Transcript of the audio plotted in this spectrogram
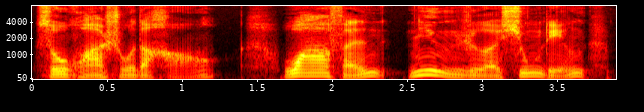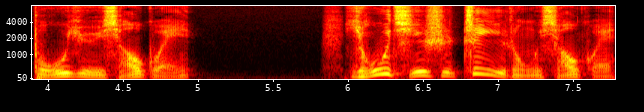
俗话说得好。挖坟宁惹凶灵，不遇小鬼。尤其是这种小鬼，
